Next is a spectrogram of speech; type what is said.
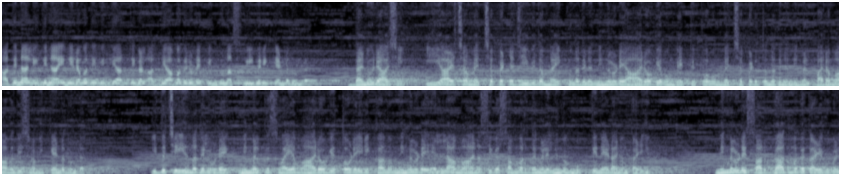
അതിനാൽ ഇതിനായി നിരവധി വിദ്യാർത്ഥികൾ അധ്യാപകരുടെ പിന്തുണ സ്വീകരിക്കേണ്ടതുണ്ട്. ധനുരാശി ഈ ആഴ്ച മെച്ചപ്പെട്ട ജീവിതം നയിക്കുന്നതിന് നിങ്ങളുടെ ആരോഗ്യവും വ്യക്തിത്വവും മെച്ചപ്പെടുത്തുന്നതിന് നിങ്ങൾ പരമാവധി ശ്രമിക്കേണ്ടതുണ്ട്. ഇത് ചെയ്യുന്നതിലൂടെ നിങ്ങൾക്ക് സ്വയം ആരോഗ്യത്തോടെയിരിക്കാനും നിങ്ങളുടെ എല്ലാ മാനസിക സമ്മർദ്ദങ്ങളിൽ നിന്നും മുക്തി നേടാനും കഴിയും. നിങ്ങളുടെ സർഗാത്മക കഴിവുകൾ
